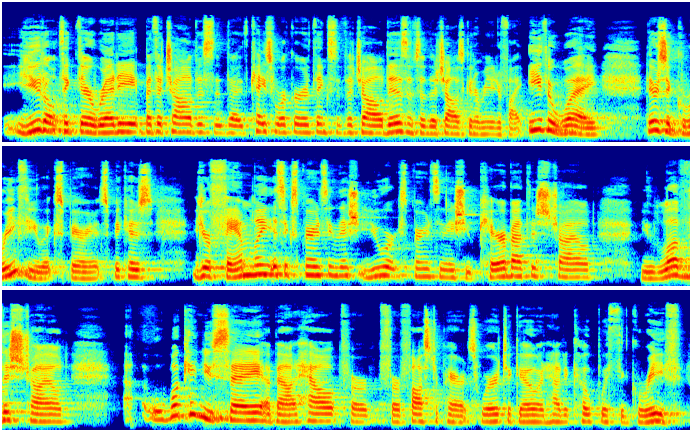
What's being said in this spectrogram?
you don't think they're ready, but the child is, the caseworker thinks that the child is, and so the child's going to reunify. Either way, there's a grief you experience because your family is experiencing this, you are experiencing this, you care about this child, you love this child. Uh, what can you say about how, for, for foster parents, where to go and how to cope with the grief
